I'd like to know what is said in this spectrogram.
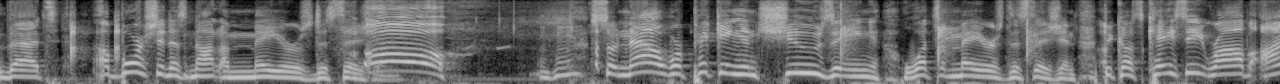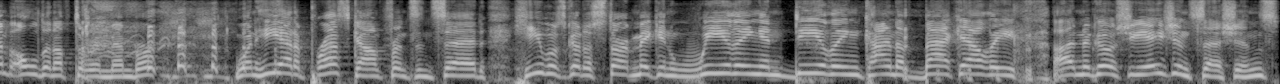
that abortion is not a mayor's decision. Oh! So now we're picking and choosing what's a mayor's decision. Because Casey, Rob, I'm old enough to remember when he had a press conference and said he was going to start making wheeling and dealing kind of back alley uh, negotiation sessions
